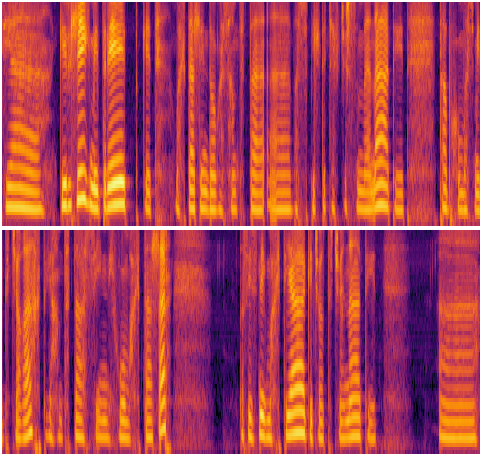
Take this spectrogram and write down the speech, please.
За гэрлийг мэдрээд гэд магтаалын дуугаас хамтдаа бас бэлдэж авчирсан байна. Тэгээд та бүхэн бас мэдж байгаах. Тэгээ хамтдаа бас энэ хүү магтаалаар бас эзнийг магтъя гэж бодож байна. Тэгээд аа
